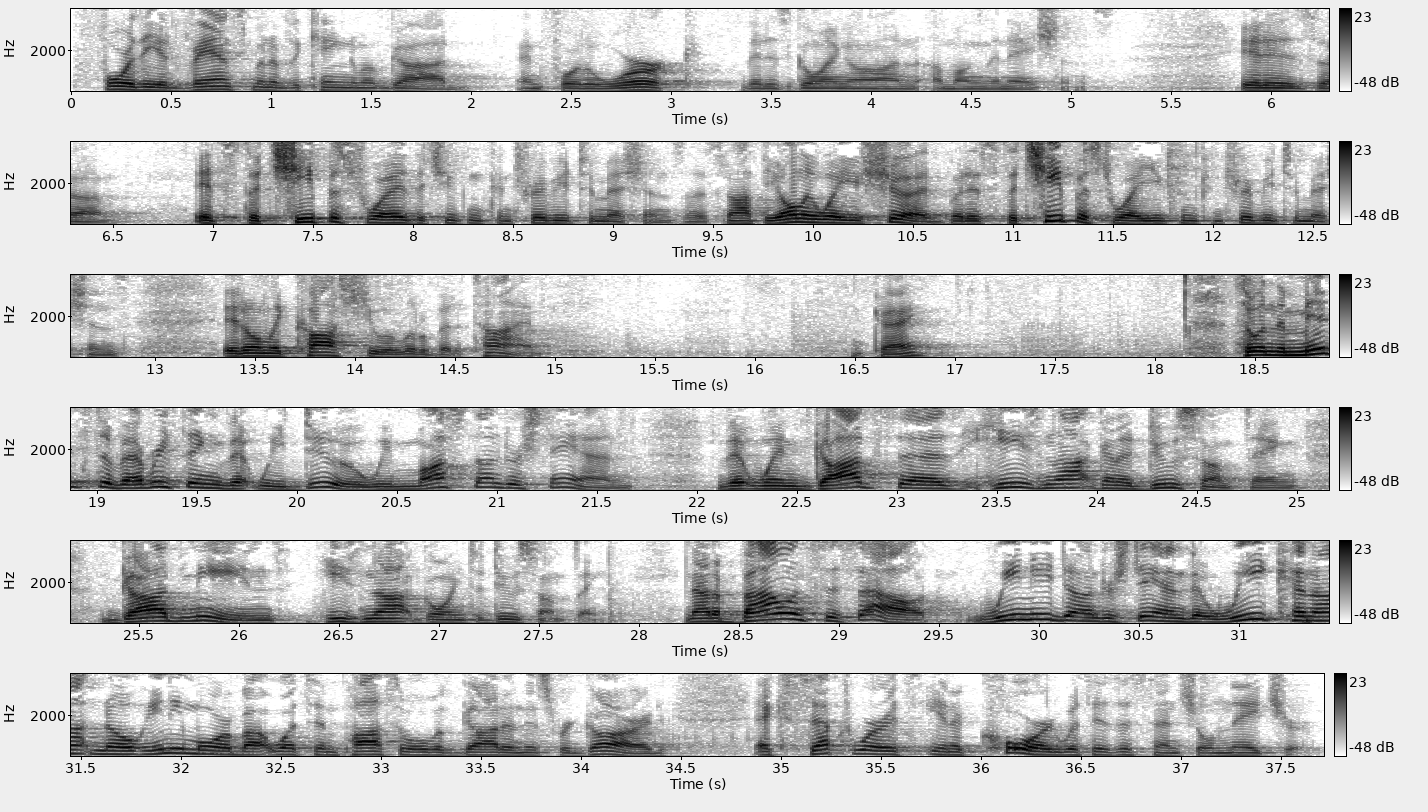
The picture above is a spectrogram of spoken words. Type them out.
for the advancement of the kingdom of God and for the work that is going on among the nations. It is. Uh, it's the cheapest way that you can contribute to missions. It's not the only way you should, but it's the cheapest way you can contribute to missions. It only costs you a little bit of time. Okay? So, in the midst of everything that we do, we must understand that when God says He's not going to do something, God means He's not going to do something. Now, to balance this out, we need to understand that we cannot know any more about what's impossible with God in this regard, except where it's in accord with His essential nature.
